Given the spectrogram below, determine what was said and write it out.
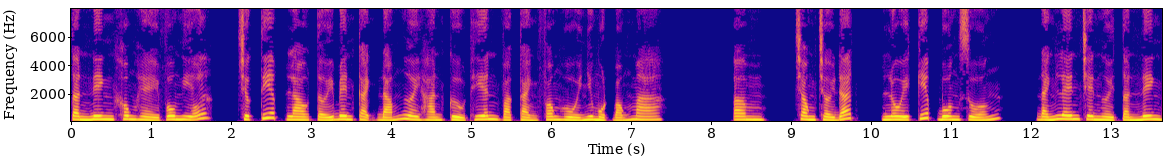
Tần Ninh không hề vô nghĩa, trực tiếp lao tới bên cạnh đám người Hàn Cửu Thiên và cảnh phong hồi như một bóng ma. Âm, um, trong trời đất, lôi kiếp buông xuống, đánh lên trên người Tần Ninh,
